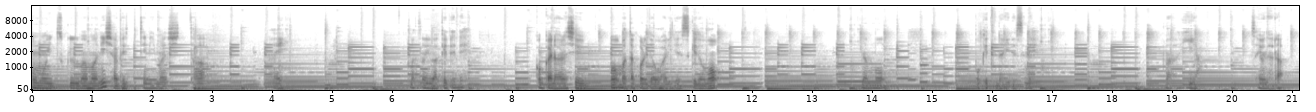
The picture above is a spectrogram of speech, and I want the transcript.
思いつくままに喋ってみました。はい。まあそういうわけでね。今回の話もまたこれで終わりですけども。何もボケてないですね。まあいいや。さようなら。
